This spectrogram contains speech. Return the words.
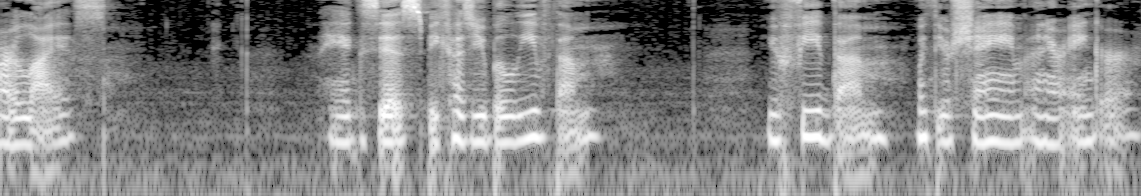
are lies. They exist because you believe them. You feed them with your shame and your anger.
